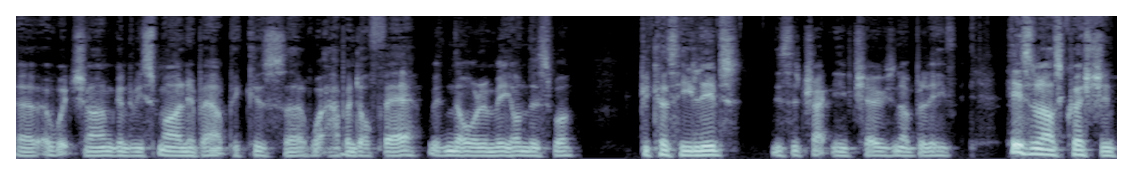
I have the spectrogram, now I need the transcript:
uh, of which I'm going to be smiling about because uh, what happened off air with Noel and me on this one, because he lives is the track you've chosen, I believe. Here's the last question:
